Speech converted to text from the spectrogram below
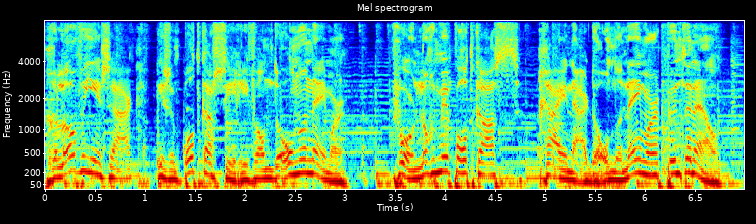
Geloof in je zaak is een podcastserie van De Ondernemer. Voor nog meer podcasts ga je naar deondernemer.nl.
